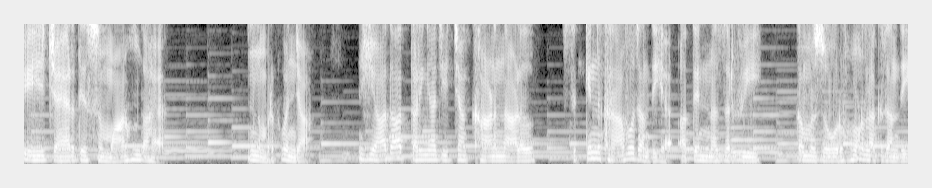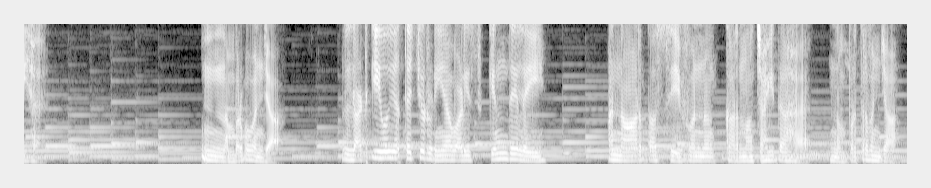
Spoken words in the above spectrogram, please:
ਇਹ ਜ਼ਹਿਰ ਦੇ ਸਮਾਨ ਹੁੰਦਾ ਹੈ। ਨੰਬਰ 51 ਜ਼ਿਆਦਾ ਤਲੀਆਂ ਚੀਜ਼ਾਂ ਖਾਣ ਨਾਲ ਸਕਿਨ ਖਰਾਬ ਹੋ ਜਾਂਦੀ ਹੈ ਅਤੇ ਨਜ਼ਰ ਵੀ ਕਮਜ਼ੋਰ ਹੋਣ ਲੱਗ ਜਾਂਦੀ ਹੈ। ਨੰਬਰ 52 ਲਟਕੀ ਹੋਈ ਅਤੇ ਝੁਰੜੀਆਂ ਵਾਲੀ ਸਕਿਨ ਦੇ ਲਈ ਅਨਾਰ ਦਾ ਸੇਵਨ ਕਰਨਾ ਚਾਹੀਦਾ ਹੈ। ਨੰਬਰ 53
